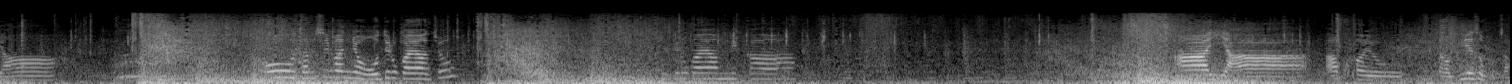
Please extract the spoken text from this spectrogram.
야. 잠시만요. 어디로 가야 하죠? 어디로 가야 합니까? 아야 아파요. 나 위에서 보자.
